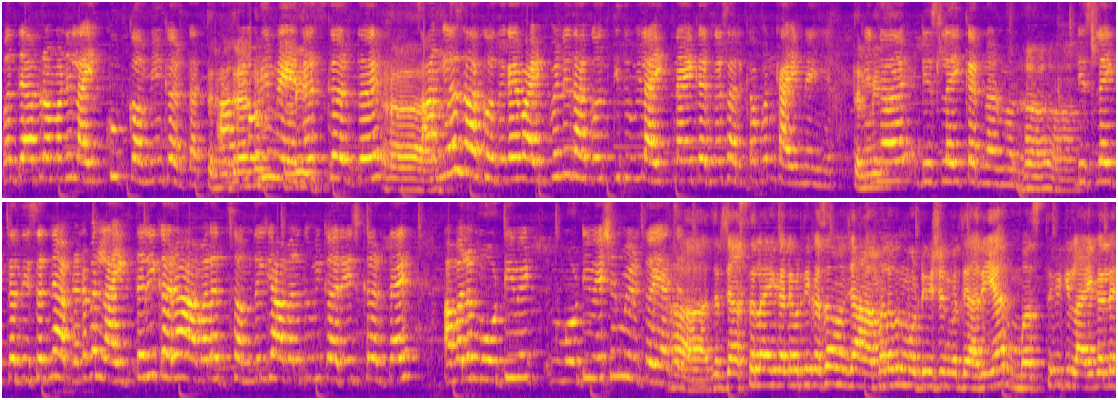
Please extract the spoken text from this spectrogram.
पण त्याप्रमाणे लाईक खूप कमी करतात तर आम्ही मित्रांनो, एवढी मेहनत. करतोय हा. चांगलंच दाखवतो काही वाईट पण नाही दाखवत की तुम्ही लाईक नाही करण्यासारखं पण काही नाहीये. तर मी- डिसलाईक करणार हा, म्हणून हा. डिसलाईक तर दिसत नाही आपल्याला पण लाईक तरी करा. आम्हाला समजेल की आम्हाला तुम्ही करेज करताय. आम्हाला मोटिवेट मोटिवेशन मिळतं हा याच्यात जर जास्त लाईक आल्यावरती कसं म्हणजे आम्हाला पण मोटिवेशन मिळते अरे यार मस्तपैकी लाईक आले.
